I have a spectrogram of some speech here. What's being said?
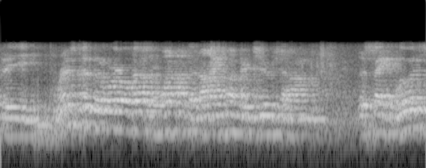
the rest of the world doesn't want the 900 Jews on the St. Louis,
